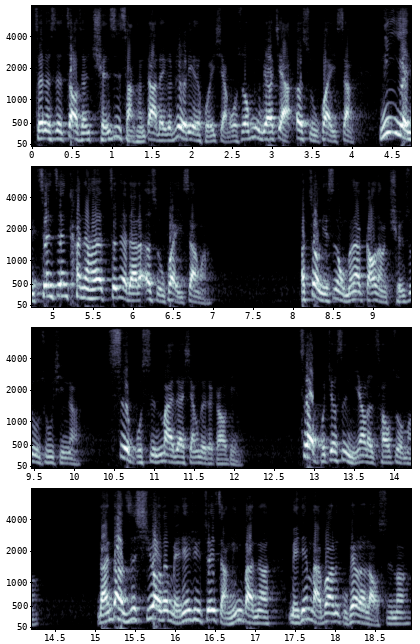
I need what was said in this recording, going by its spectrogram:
真的是造成全市场很大的一个热烈的回响。我说目标价二十五块以上，你眼睁睁看到它真的来了二十五块以上吗？啊，重点是我们那高档全数出清啊，是不是卖在相对的高点？这不就是你要的操作吗？难道只是希望呢每天去追涨停板呢，每天买不完的股票的老师吗？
